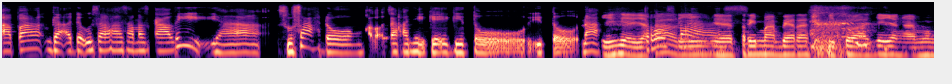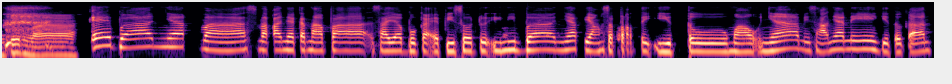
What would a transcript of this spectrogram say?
apa nggak ada usaha sama sekali ya susah dong kalau caranya kayak gitu itu. Nah iya ya terus kali mas, ya terima beres gitu aja yang nggak mungkin lah. Eh banyak mas. Makanya kenapa saya buka episode ini banyak yang seperti itu maunya. Misalnya nih gitu kan.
